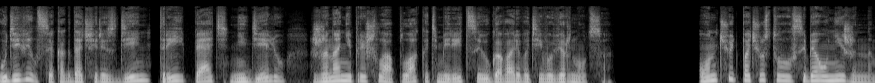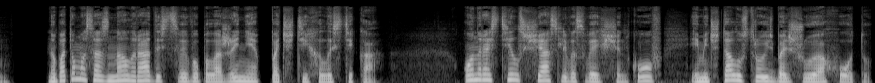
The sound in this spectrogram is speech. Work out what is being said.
удивился, когда через день, три, пять, неделю жена не пришла плакать, мириться и уговаривать его вернуться. Он чуть почувствовал себя униженным, но потом осознал радость своего положения почти холостяка. Он растил счастливо своих щенков и мечтал устроить большую охоту.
